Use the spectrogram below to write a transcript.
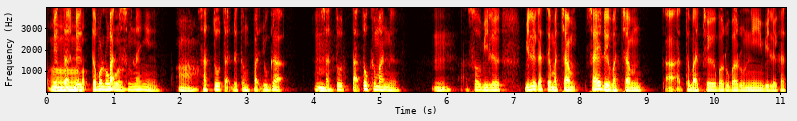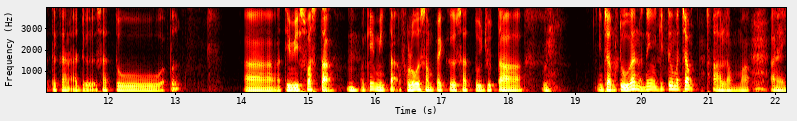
Dia tak ada Uh, tempat follower. sebenarnya. Ah, Satu tak ada tempat juga. Hmm. Satu tak tahu ke mana. hmm. So bila bila kata macam saya ada macam uh, terbaca baru-baru ni bila katakan ada satu apa uh, TV swasta. Hmm. okay minta follower sampai ke 1 juta. Ui. macam tu kan nak tengok kita macam alamak ai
